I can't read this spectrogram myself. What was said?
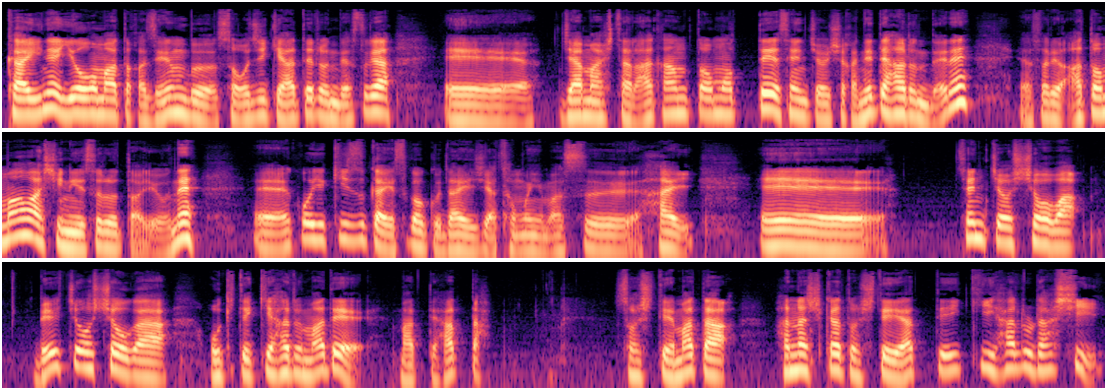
回ね、洋間とか全部掃除機当てるんですが、えー、邪魔したらあかんと思って船長師匠が寝てはるんでね、それを後回しにするというね、えー、こういう気遣いすごく大事だと思います。はい。えー、船長師匠は米朝師匠が起きてきはるまで待ってはったそしてまた話し家としてやっていきはるらしい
